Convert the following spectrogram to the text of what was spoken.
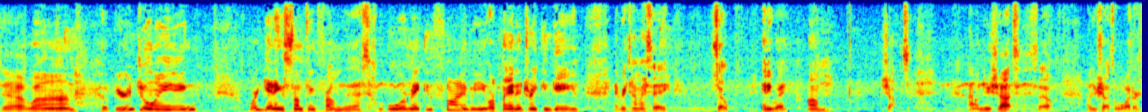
So, um, hope you're enjoying or getting something from this or making fun of me or playing a drinking game every time I say soap. Anyway, um, shots. I don't do shots, so I'll do shots of water.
